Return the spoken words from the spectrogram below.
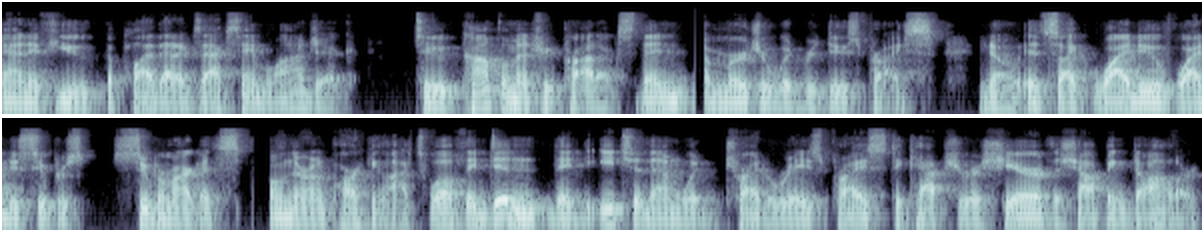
And if you apply that exact same logic to complementary products, then a merger would reduce price. You know, it's like why do why do super supermarkets own their own parking lots? Well, if they didn't, they each of them would try to raise price to capture a share of the shopping dollar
